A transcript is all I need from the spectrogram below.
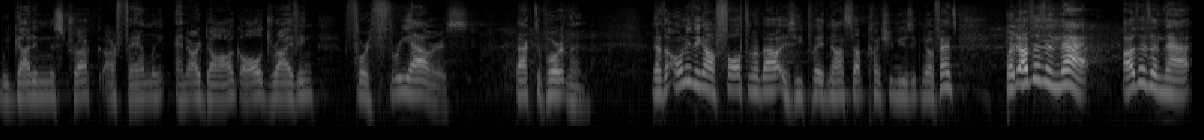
we got in this truck, our family and our dog, all driving for three hours back to Portland. Now, the only thing I'll fault him about is he played nonstop country music, no offense. But other than that, other than that,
